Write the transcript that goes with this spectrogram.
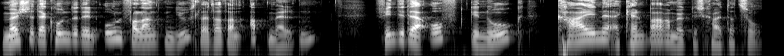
Möchte der Kunde den unverlangten Newsletter dann abmelden, findet er oft genug keine erkennbare Möglichkeit dazu.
